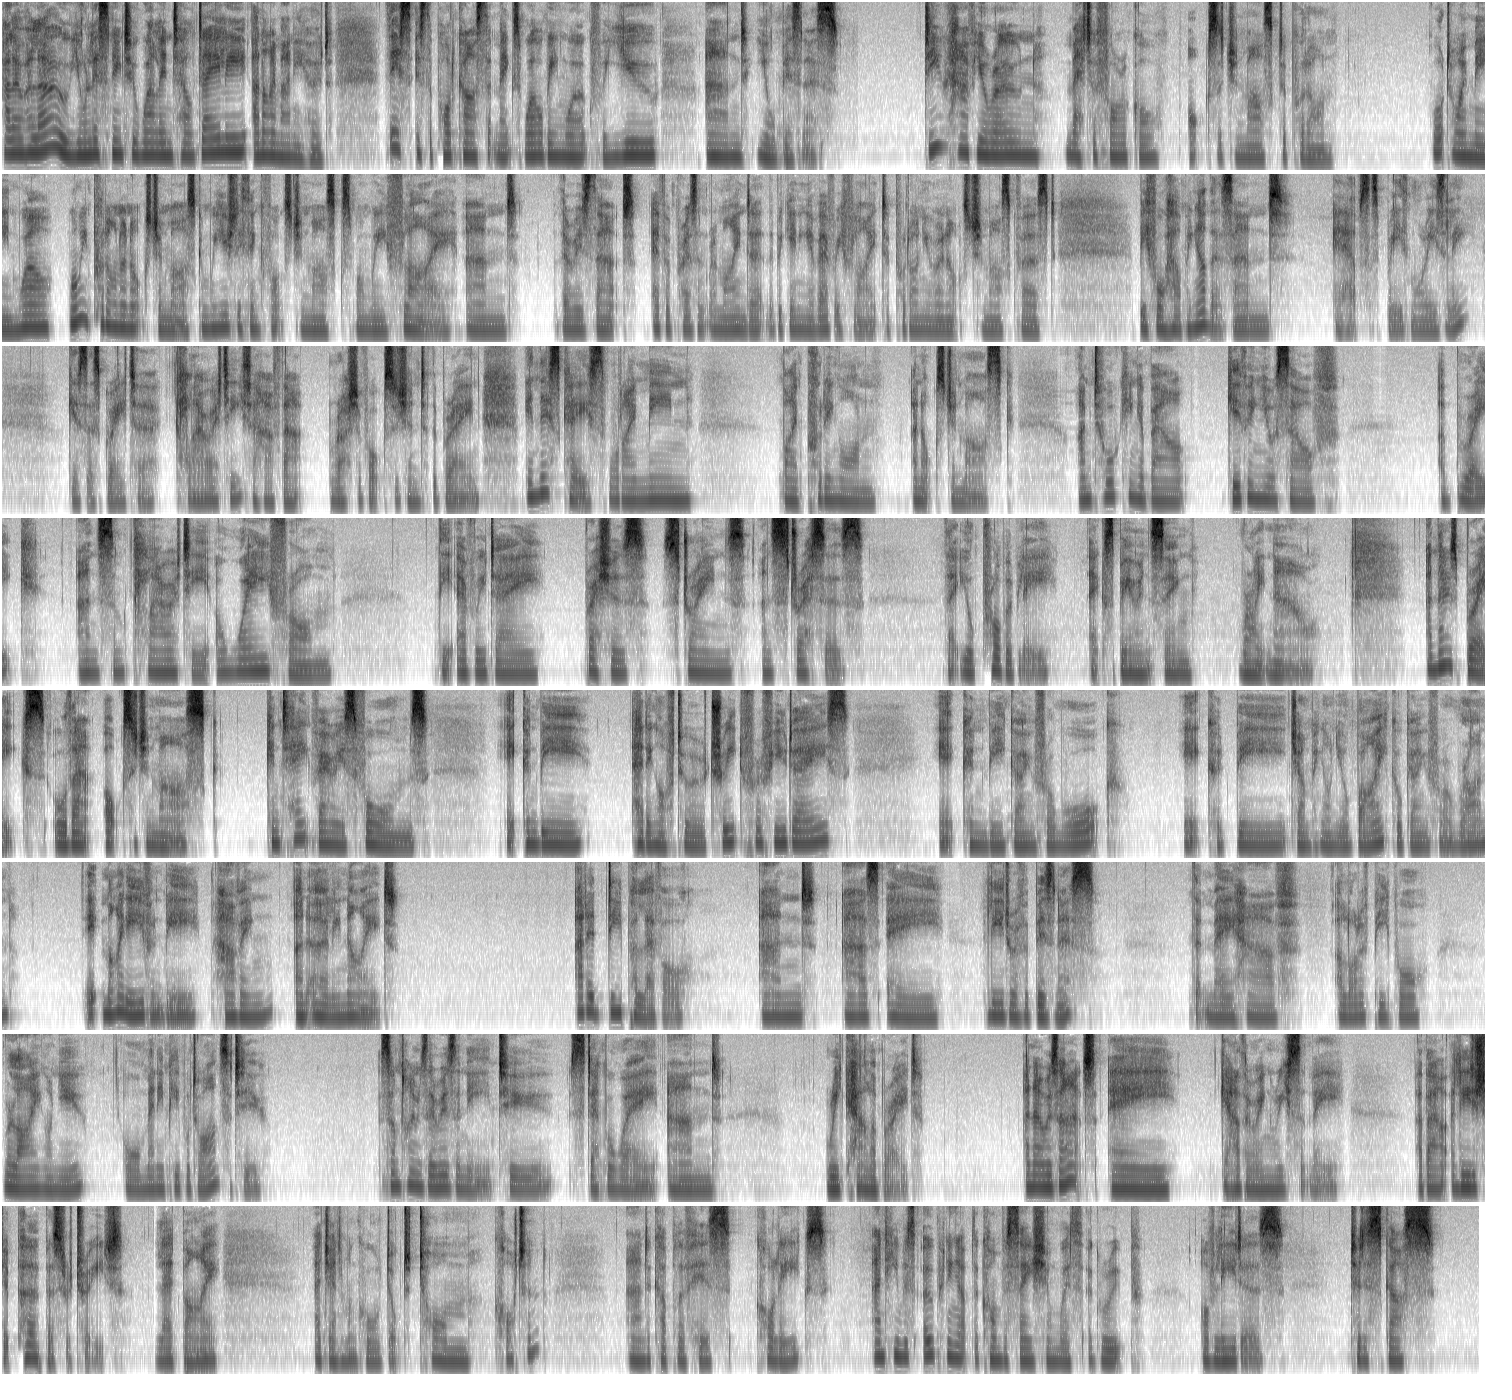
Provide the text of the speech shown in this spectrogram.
Hello, hello. You're listening to Well Intel Daily, and I'm Anni Hood. This is the podcast that makes well-being work for you and your business. Do you have your own metaphorical oxygen mask to put on? What do I mean? Well, when we put on an oxygen mask, and we usually think of oxygen masks when we fly, and there is that ever present reminder at the beginning of every flight to put on your own oxygen mask first before helping others. And it helps us breathe more easily, gives us greater clarity to have that rush of oxygen to the brain. In this case, what I mean by putting on an oxygen mask, I'm talking about giving yourself a break and some clarity away from the everyday pressures, strains, and stresses that you're probably experiencing right now. And those breaks or that oxygen mask can take various forms. It can be heading off to a retreat for a few days, it can be going for a walk, it could be jumping on your bike or going for a run. It might even be having an early night. At a deeper level, and as a leader of a business that may have a lot of people relying on you or many people to answer to, sometimes there is a need to step away and recalibrate. And I was at a gathering recently about a leadership purpose retreat led by a gentleman called Dr. Tom Cotton and a couple of his colleagues. And he was opening up the conversation with a group of leaders to discuss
